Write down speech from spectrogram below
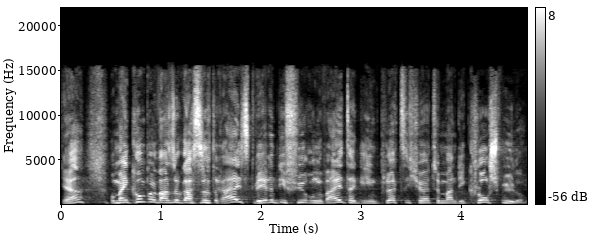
Ja? Und mein Kumpel war sogar so dreist, während die Führung weiterging, plötzlich hörte man die Klospülung.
